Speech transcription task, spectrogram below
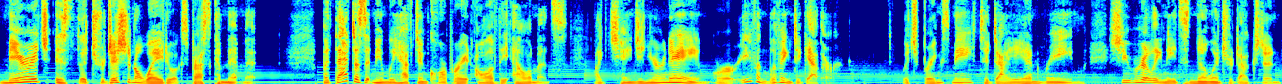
Marriage is the traditional way to express commitment. But that doesn't mean we have to incorporate all of the elements, like changing your name or even living together. Which brings me to Diane Rehm. She really needs no introduction.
